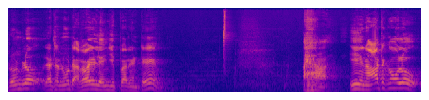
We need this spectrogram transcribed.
రెండులో లేట నూట అరవైలో ఏం చెప్పారంటే ఈ నాటకంలో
